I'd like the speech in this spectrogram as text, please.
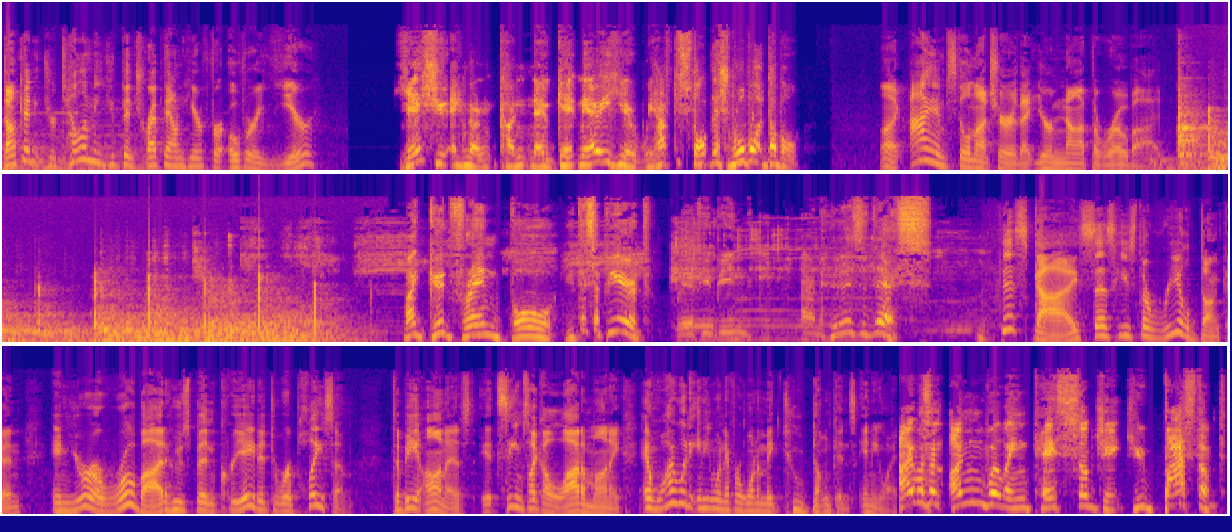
Duncan, you're telling me you've been trapped down here for over a year? Yes, you ignorant cunt. Now get me out of here. We have to stop this robot double. Look, I am still not sure that you're not the robot. My good friend Bo, you disappeared. Where have you been? And who is this? This guy says he's the real Duncan, and you're a robot who's been created to replace him. To be honest, it seems like a lot of money. And why would anyone ever want to make two Duncans anyway? I was an unwilling test subject, you bastard.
